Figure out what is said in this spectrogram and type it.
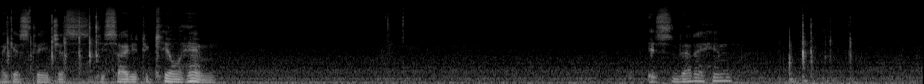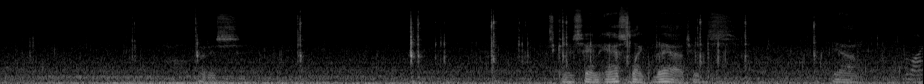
I guess they just decided to kill him. Is that a him? What is... I was gonna say an S like that, it's... Yeah. Come on.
